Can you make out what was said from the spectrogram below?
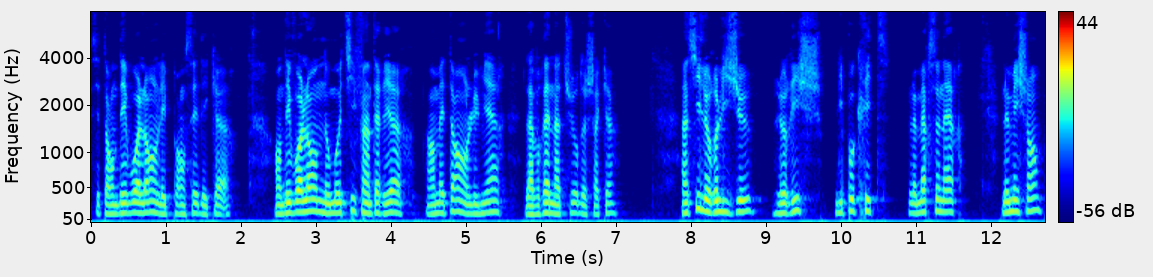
C'est en dévoilant les pensées des cœurs, en dévoilant nos motifs intérieurs, en mettant en lumière la vraie nature de chacun. Ainsi le religieux, le riche, l'hypocrite, le mercenaire, le méchant,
